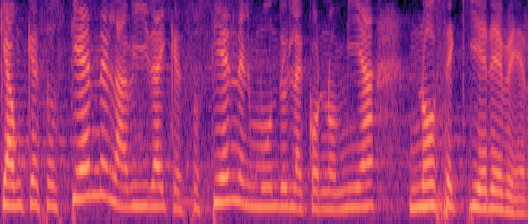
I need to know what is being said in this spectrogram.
que aunque sostiene la vida y que sostiene el mundo y la economía, no se quiere ver.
